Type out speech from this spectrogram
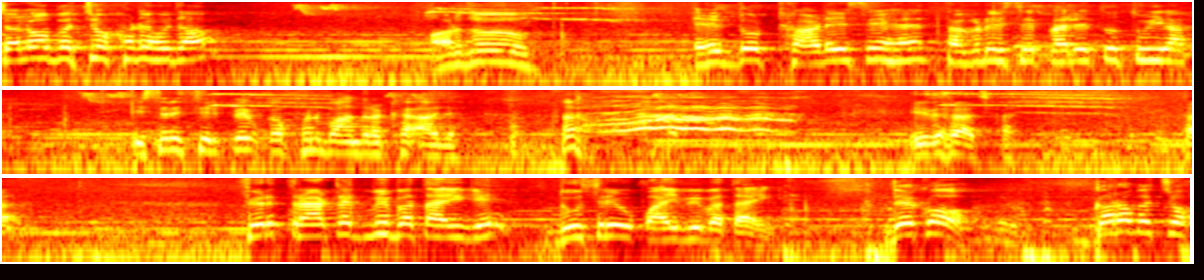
चलो बच्चों खड़े हो जाओ। और जो एक दो ठाड़े से हैं, तगड़े से, पहले तो तू यार इसने सिर पे कफन बाँध रखा है, आजा। इधर आजा। हाँ। फिर त्राटक भी बताएँगे, दूसरे उपाय भी बताएँगे। देखो, करो बच्चों,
